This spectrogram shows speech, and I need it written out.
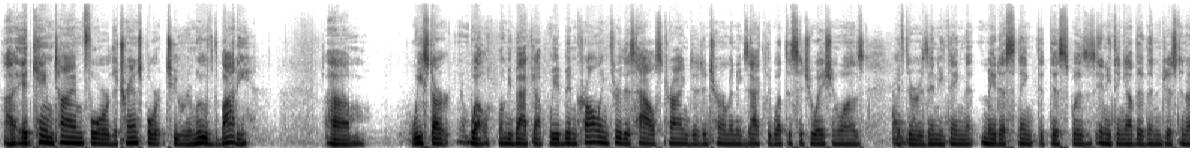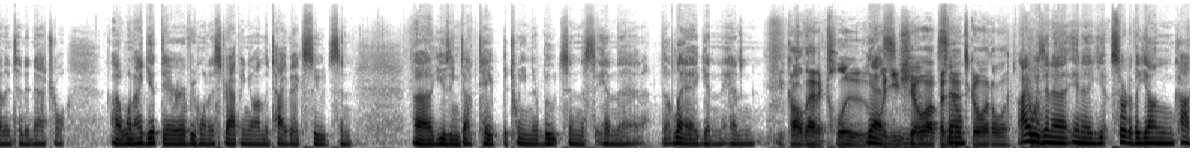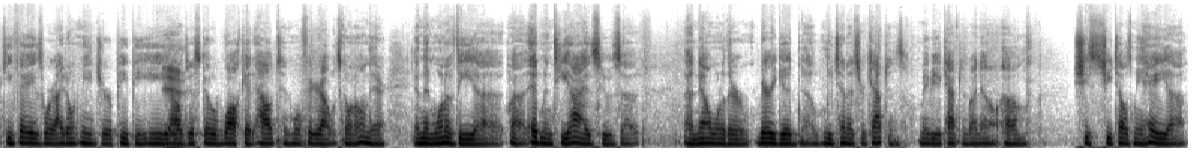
Uh, it came time for the transport to remove the body. Um, we start, well, let me back up. We had been crawling through this house trying to determine exactly what the situation was, if there was anything that made us think that this was anything other than just an unintended natural. Uh, when I get there, everyone is strapping on the Tyvek suits and uh, using duct tape between their boots and the, and the, the leg and, and You call that a clue Yes. when you show up and So- that's going on. I was in a in a sort of a young cocky phase where I don't need your PPE. Yeah. I'll just go walk it out and we'll figure out what's going on there. And then one of the uh, uh, Edmond TIs, who's uh, uh, now one of their very good uh, lieutenants or captains, maybe a captain by now. Um, she's she tells me, "Hey, uh,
